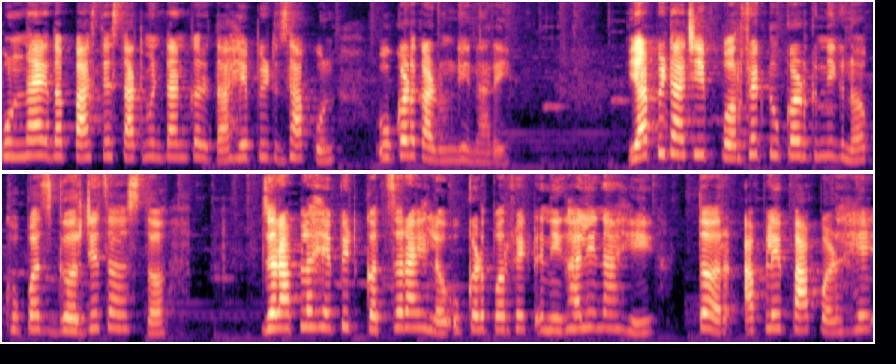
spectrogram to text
पुन्हा एकदा पाच ते सात मिनिटांकरिता हे पीठ झाकून उकड काढून घेणार. आहे या पिठाची परफेक्ट उकड निघणं खूपच गरजेचं असतं. जर आपलं हे पीठ कच्चं राहिलं उकड परफेक्ट निघाली नाही तर आपले पापड हे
